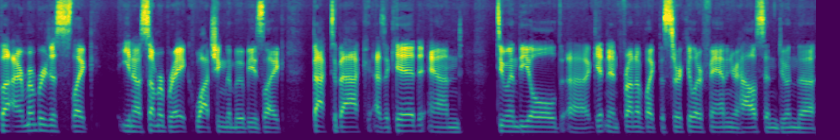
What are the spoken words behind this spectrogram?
But I remember just like you know summer break watching the movies like back to back as a kid and doing the old uh, getting in front of like the circular fan in your house and doing the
